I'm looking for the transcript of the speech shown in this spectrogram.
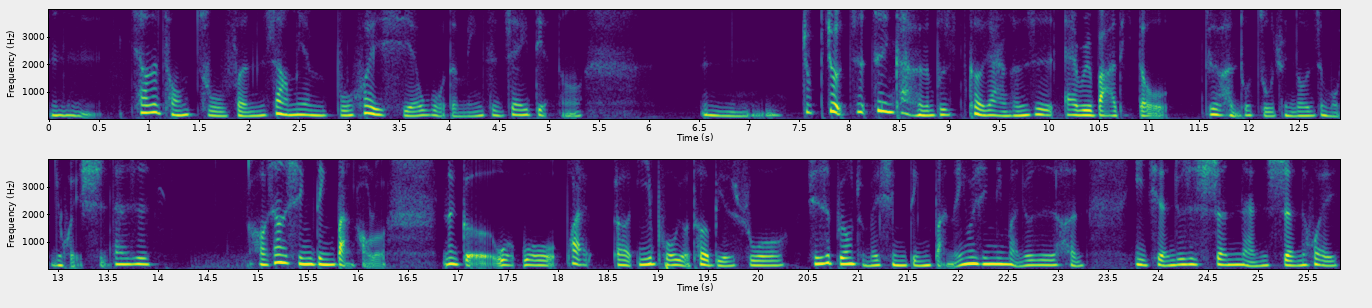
嗯，像是从祖坟上面不会写我的名字这一点呢，嗯，就就这这应该可能不是客家人，可能是 everybody 都就很多族群都是这么一回事。但是好像新丁版好了。那个我我外呃姨婆有特别说，其实不用准备新丁版的，因为新丁版就是很以前就是生男生会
